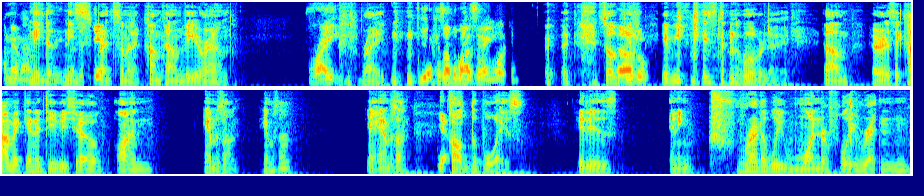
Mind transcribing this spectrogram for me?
I mean, I'm not Need to need to skit, spread some of that compound V around, right. right? Yeah, because otherwise it ain't working. so if you, if you guys don't know what we're doing, um, there is a comic and a TV show on Amazon. Amazon? Yeah, Amazon. Yes. Called The Boys. It is an incredibly wonderfully written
